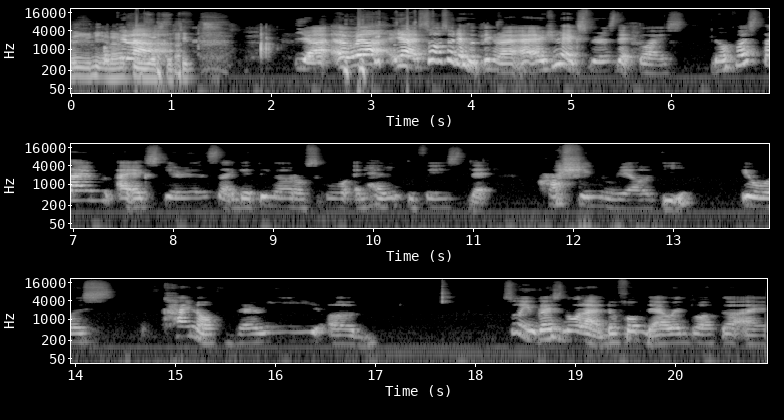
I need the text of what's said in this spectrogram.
then you need Okay another lah. two years to fix. Yeah, uh, well, yeah. So, so that's the thing, right? I actually experienced that twice. The first time I experienced like getting out of school and having to face that crushing reality, it was kind of very um. So you guys know like the firm that I went to after I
